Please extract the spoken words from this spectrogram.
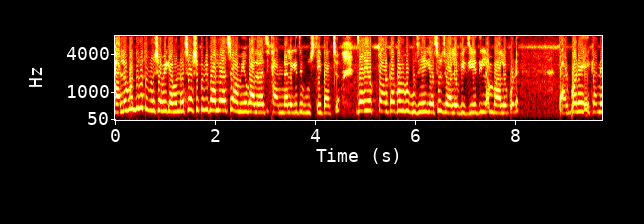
হ্যালো বন্ধুরা, তোমরা সবাই কেমন আছো? আশা করি ভালো আছো, আমিও ভালো আছি। ঠান্ডা লেগেছে, বুঝতেই পারছ। যাই হোক তরকা করব, বুঝেই গেছো, জলে ভিজিয়ে দিলাম ভালো করে। তারপরে এখানে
